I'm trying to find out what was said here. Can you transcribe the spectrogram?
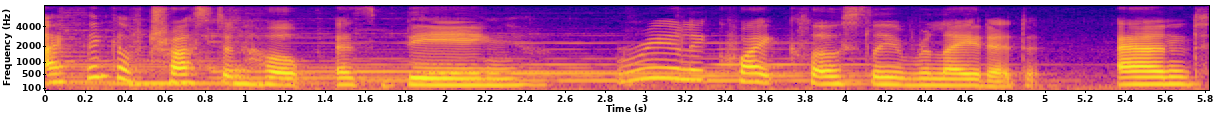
I think of trust and hope as being really quite closely related. And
